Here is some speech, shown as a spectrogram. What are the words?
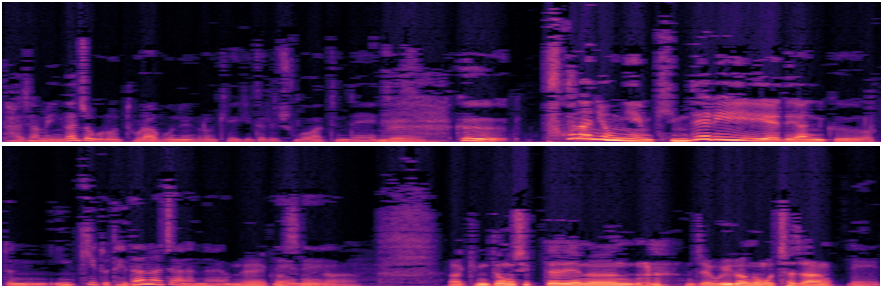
다시 한번 인간적으로 돌아보는 그런 계기들을 준 것 같은데 네. 그 푸근한 형님 김대리에 대한 그 어떤 인기도 대단하지 않았나요? 네, 그렇습니다. 어, 김동식 대리는 이제 위로는 오 차장, 네.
